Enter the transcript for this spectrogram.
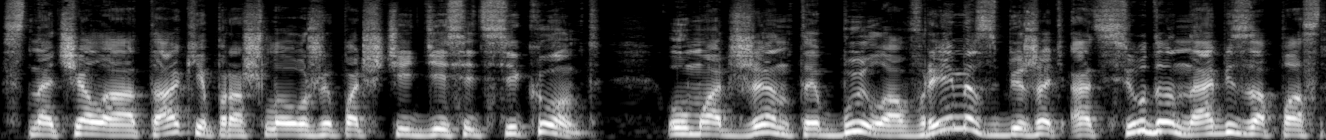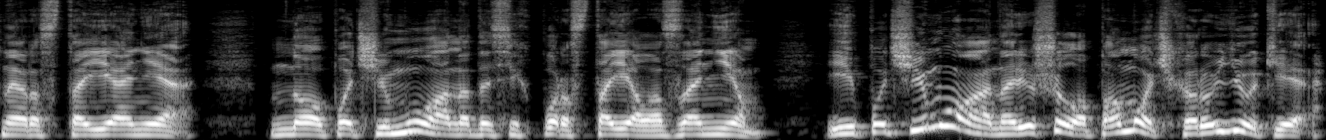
С начала атаки прошло уже почти 10 секунд, у Мадженты было время сбежать отсюда на безопасное расстояние. Но почему она до сих пор стояла за ним? И почему она решила помочь Харуюке?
